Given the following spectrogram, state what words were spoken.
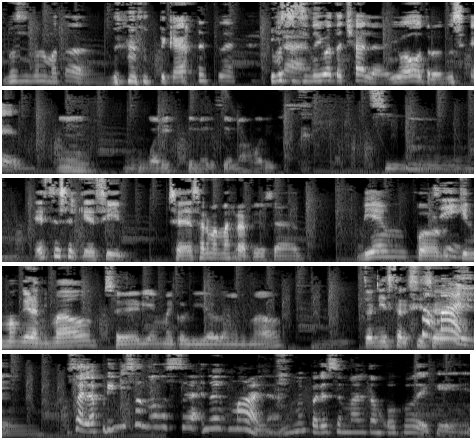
No sé si no lo mataba. Te cagas el plan. ¿Qué pasa Claro. si no iba T'Challa? Iba otro, no sé. Un what if que merecía más what if. Sí. Mm. Este es el que sí se desarma más rápido. O sea, bien por Sí. Killmonger animado, se ve bien Michael B. Jordan animado. Tony Stark sí se mal. ve. O sea, la premisa no, sea- no es mala. No me parece mal tampoco de que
